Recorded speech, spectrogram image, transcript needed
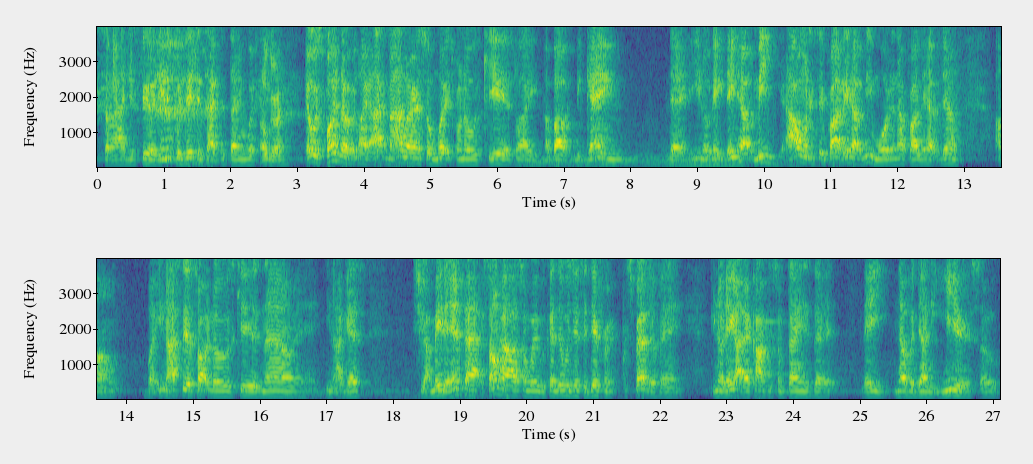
so I just feel in a position type of thing. But Okay. it was fun though. Like I, man, I learned so much from those kids, like about the game. That you know, they they helped me. I want to say probably they helped me more than I probably helped them. Um, but you know, I still talk to those kids now, and you know, I guess shoot, I made an impact somehow, some way because it was just a different perspective, and you know, they got to accomplish some things that they never done in years. So,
